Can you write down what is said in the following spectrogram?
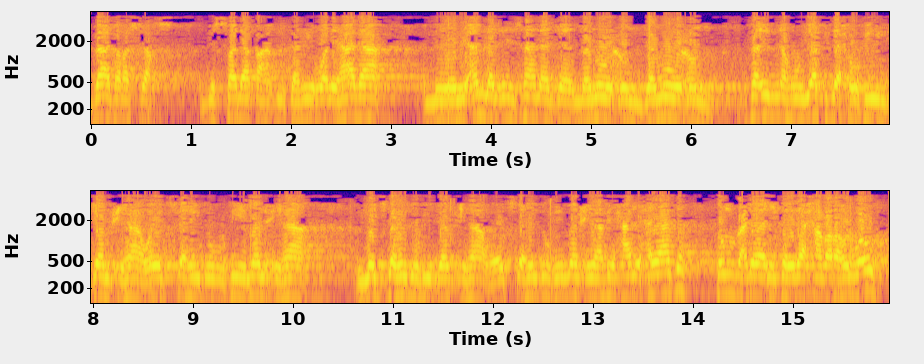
بادر الشخص بالصدقة بكثير ولهذا لأن الإنسان منوع جموع فإنه يكدح في جمعها ويجتهد في منعها يجتهد في جمعها ويجتهد في منعها في حال حياته ثم بعد ذلك إذا حضره الموت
